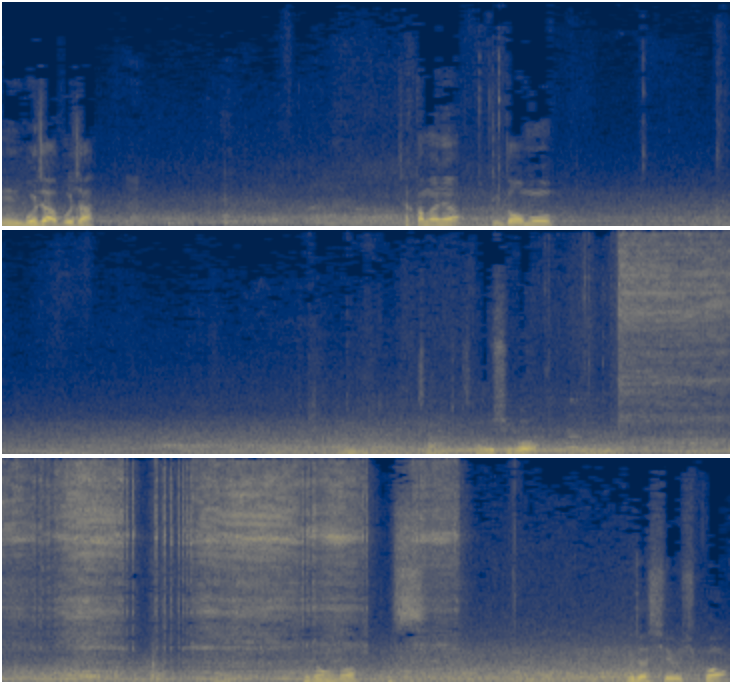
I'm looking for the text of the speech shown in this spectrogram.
응, 모자, 모자. 잠깐만요. 너무. 음, 자, 잡으시고. 네, 이 정도. 됐어. 모자 씌우시고.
